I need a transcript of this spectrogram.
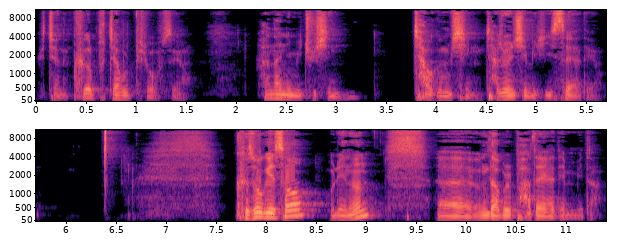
그렇잖아요. 그걸 붙잡을 필요 없어요. 하나님이 주신 자긍심, 자존심이 있어야 돼요. 그 속에서 우리는 응답을 받아야 됩니다.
